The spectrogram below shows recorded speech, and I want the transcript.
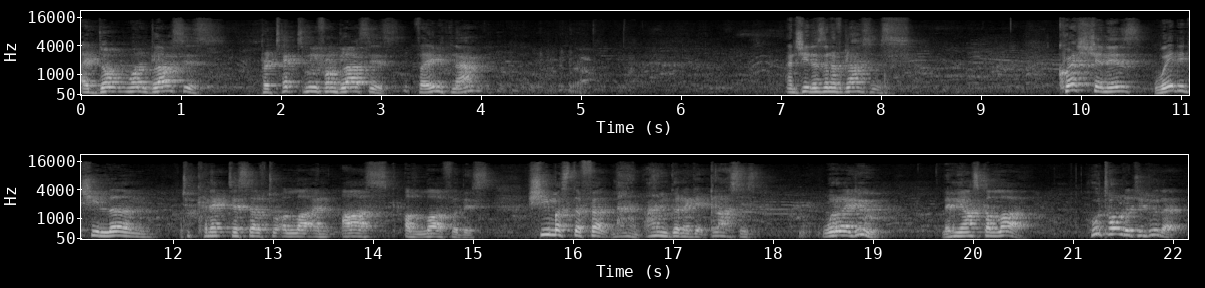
I don't want glasses. Protect me from glasses. فهمت نعم? And she doesn't have glasses. Question is, where did she learn to connect herself to Allah and ask Allah for this? She must have felt, man, I'm gonna get glasses. What do I do? Let me ask Allah. Who told her to do that?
